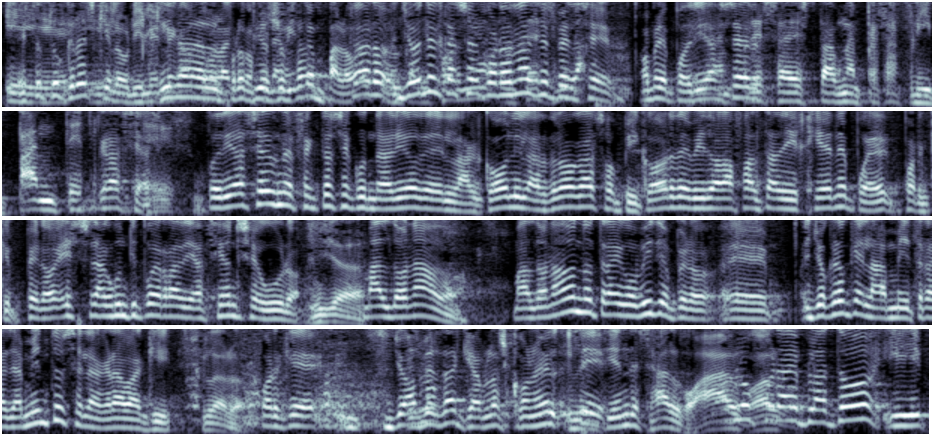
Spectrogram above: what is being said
Y- ¿Esto tú crees que lo origina el propio sofá? en Palo Claro, Alto, yo en el caso de Coronas Tesla, pensé, hombre, podría una ser- empresa esta, una empresa flipante. Gracias. Eh, Podría ser un efecto secundario del alcohol y las drogas o picor debido a la falta de higiene, pues, porque, pero es algún tipo de radiación seguro. Maldonado. Maldonado no traigo vídeo, pero eh, yo creo que el ametrallamiento se le agrava aquí. Claro. Porque yo Es hablo- verdad que hablas con él y le Sí. entiendes algo, Hablo algo. fuera algo. de plató y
